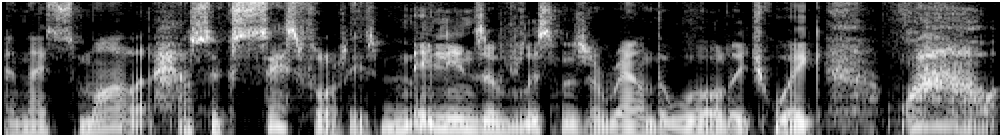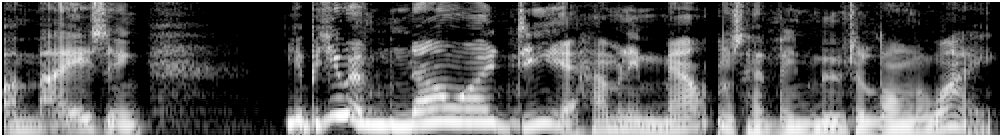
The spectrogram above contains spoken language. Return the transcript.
and they smile at how successful it is. Millions of listeners around the world each week. Wow, amazing. Yeah, but you have no idea how many mountains have been moved along the way.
